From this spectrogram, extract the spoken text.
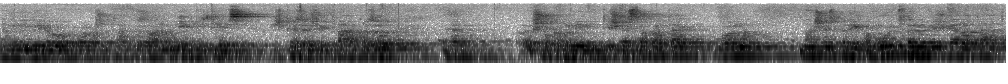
nem író olvasó találkozó, hanem építész és közösség találkozó. Sokan még itt is ezt akarták volna. Másrészt pedig a múlt felülvizsgálatát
